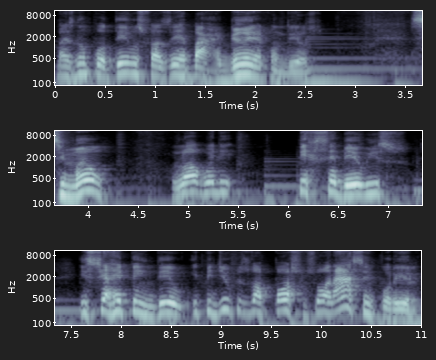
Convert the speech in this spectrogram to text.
mas não podemos fazer barganha com Deus. Simão Logo ele percebeu isso e se arrependeu e pediu que os apóstolos orassem por ele,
